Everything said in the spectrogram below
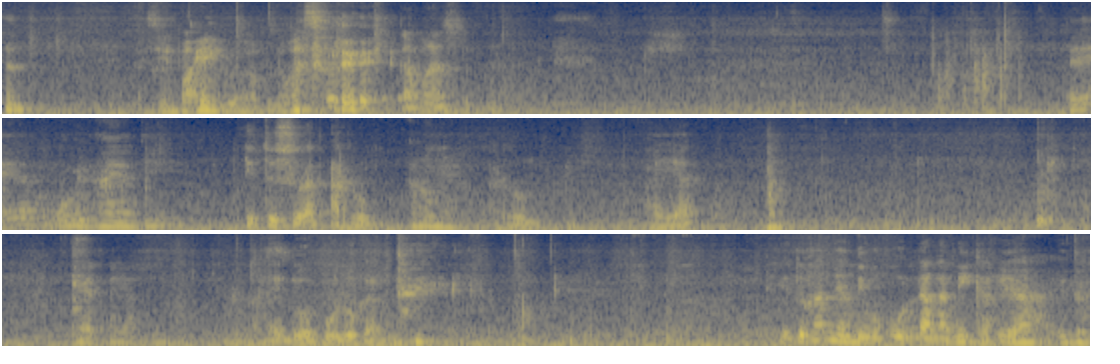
Kasihin pak ego gak pernah masuk. Nggak masuk Tadi ada apa? Momen ayati itu surat ar-rum. Arum ya. ar-rum. Ayat. Ayat ayat ayat 20 kan? Itu kan yang di buku undangan nikah. Iya, itu.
